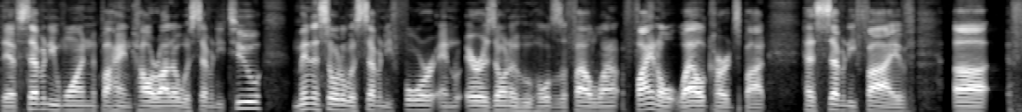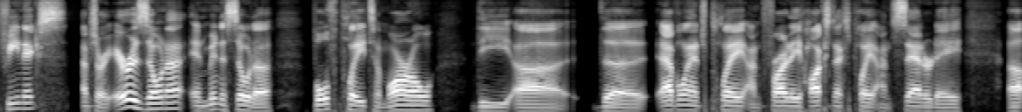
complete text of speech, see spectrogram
They have 71 behind Colorado with 72, Minnesota with 74, and Arizona, who holds the final wild card spot, has 75. Uh, Phoenix, I'm sorry, Arizona and Minnesota both play tomorrow. The uh, the Avalanche play on Friday. Hawks next play on Saturday. Uh,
